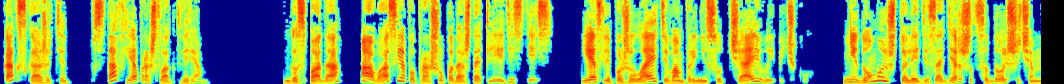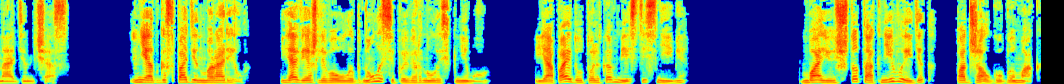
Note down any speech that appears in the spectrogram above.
«Как скажете». Встав, я прошла к дверям. «Господа, а вас я попрошу подождать леди здесь. Если пожелаете, вам принесут чай и выпечку. Не думаю, что леди задержится дольше, чем на один час. Нет, господин Марарил. Я вежливо улыбнулась и повернулась к нему. Я пойду только вместе с ними. Боюсь, что так не выйдет, поджал губы маг.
